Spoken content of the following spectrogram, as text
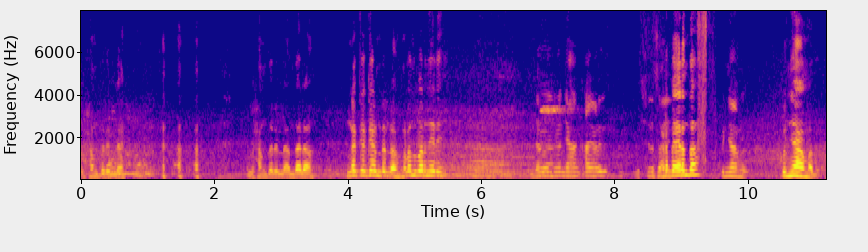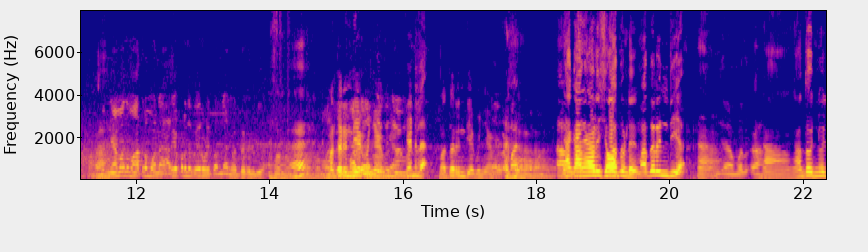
അലഹമില്ല അലഹമില്ല എന്തായാലും നിങ്ങൾക്കൊക്കെ ഉണ്ടല്ലോ. നിങ്ങളൊന്ന് പറഞ്ഞേര്. പേരെന്താ? കുഞ്ഞാമത്. കുഞ്ഞാമത്. മദർ ഇന്ത്യ കേട്ടില്ല. മദർ ഇന്ത്യ ഞാൻ കാഞ്ഞങ്ങാട് ഷോപ്പുണ്ട് മദർ ഇന്ത്യ ഞാൻ തൊണ്ണൂറ്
